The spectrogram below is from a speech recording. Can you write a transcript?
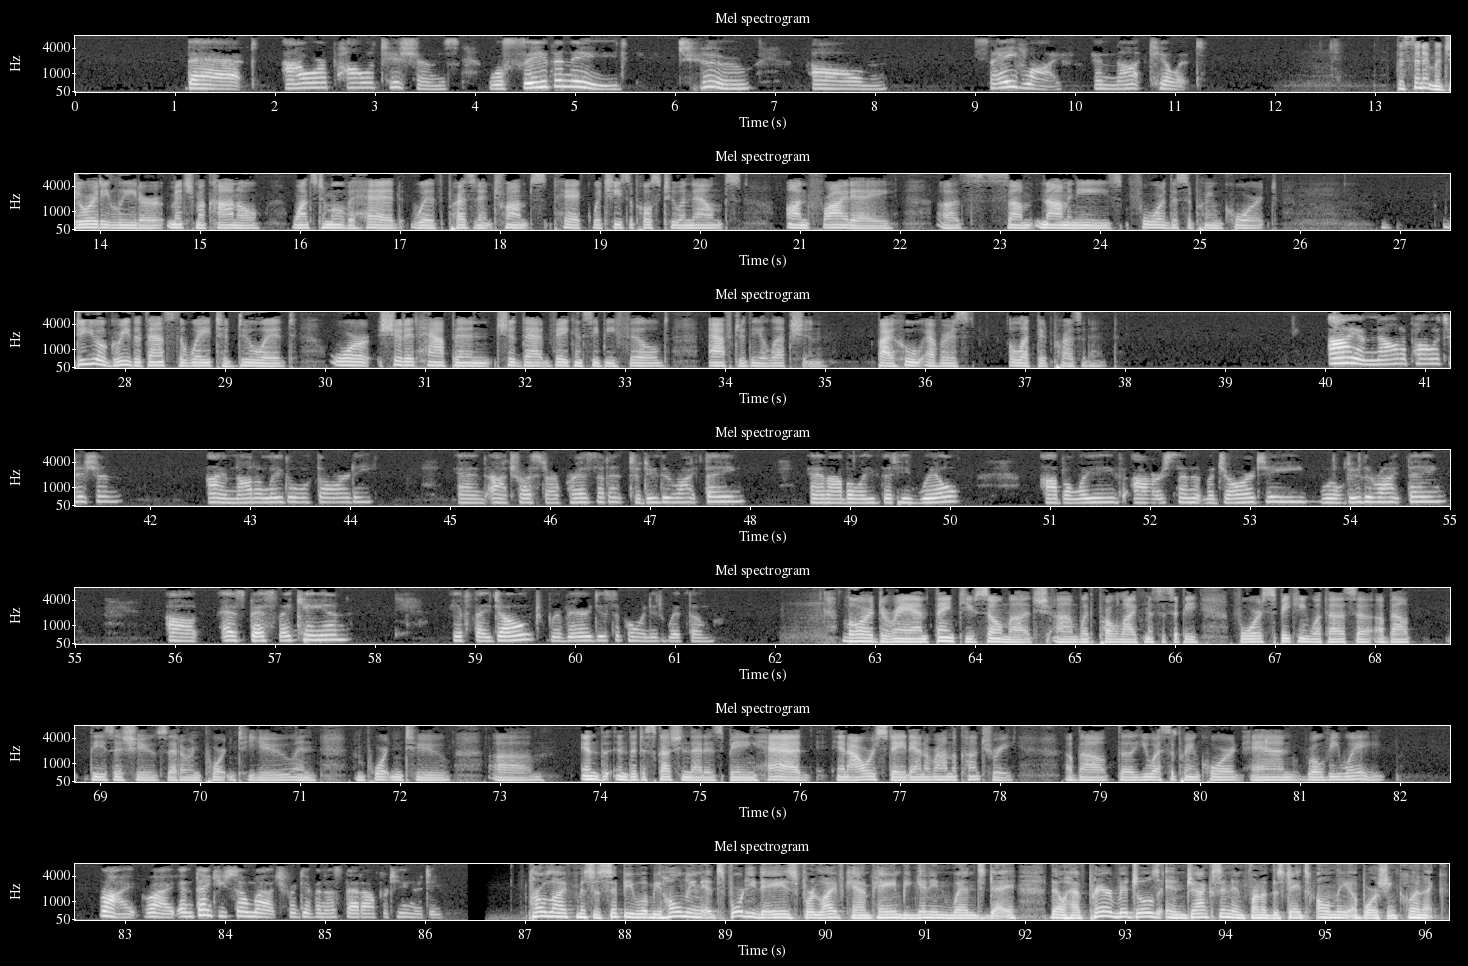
that our politicians will see the need to um, save life and not kill it. The Senate Majority Leader, Mitch McConnell, wants to move ahead with President Trump's pick, which he's supposed to announce on Friday, uh, some nominees for the Supreme Court. Do you agree that that's the way to do it, or should it happen? Should that vacancy be filled after the election by whoever is elected president? I am not a politician. I am not a legal authority. And I trust our president to do the right thing. And I believe that he will. I believe our Senate majority will do the right thing uh, as best they can. If they don't, we're very disappointed with them. Laura Duran, thank you so much um, with Pro Life Mississippi for speaking with us uh, about these issues that are important to you and important to um, in the in the discussion that is being had in our state and around the country about the U.S. Supreme Court and Roe v. Wade. Right, right, and thank you so much for giving us that opportunity. Pro Life Mississippi will be holding its 40 Days for Life campaign beginning Wednesday. They'll have prayer vigils in Jackson in front of the state's only abortion clinic.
